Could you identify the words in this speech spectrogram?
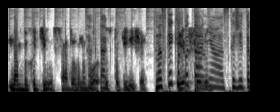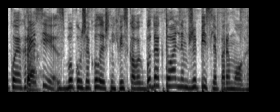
нам би хотілося, аби воно Так, було так. спокійніше. Наскільки Якщо питання, скажіть, такої агресії з боку вже колишніх військових буде актуальним вже після перемоги?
